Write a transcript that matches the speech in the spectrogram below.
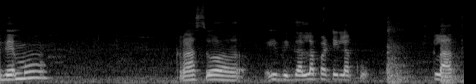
ఇవేమో క్రాస్ ఇవి గల్లపట్టీలకు క్లాత్.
